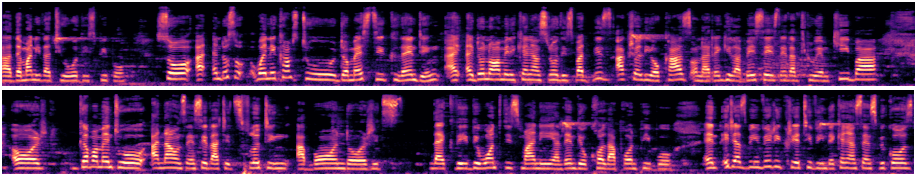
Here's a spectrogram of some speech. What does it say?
uh, the money that you owe these people. So, uh, and also when it comes to domestic lending, I, I don't know how many Kenyans know this, but this actually occurs on a regular basis, either through M-Akiba or government will announce and say that it's floating a bond or it's like they, they want this money and then they'll call upon people. And it has been very creative in the kenyan sense because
